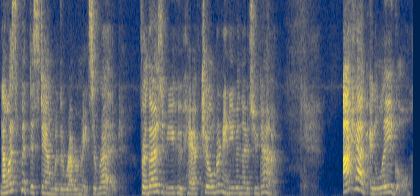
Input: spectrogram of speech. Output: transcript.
Now let's put this down where the rubber meets the road. For those of you who have children and even those who don't, I have a legal,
